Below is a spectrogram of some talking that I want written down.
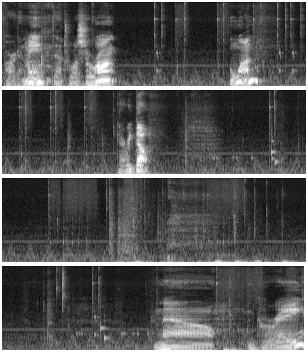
Pardon me, that was the wrong one. There we go. Now, gray.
